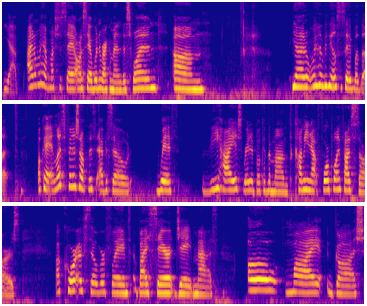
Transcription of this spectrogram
Yeah, I don't really have much to say. Honestly, I wouldn't recommend this one. Um, yeah, I don't really have anything else to say about that. Okay, and let's finish off this episode with the highest rated book of the month, coming at 4.5 stars A Court of Silver Flames by Sarah J. Maas. Oh my gosh.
